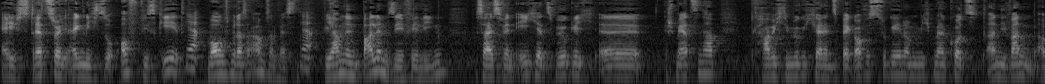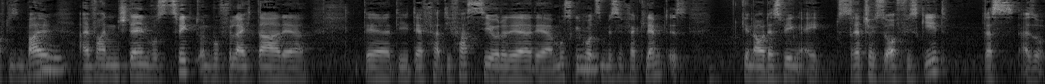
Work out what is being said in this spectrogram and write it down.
ey, stretcht euch eigentlich so oft wie es geht. Ja. Morgens, mittags, abends am besten. Ja. Wir haben den Ball im See hier liegen. Das heißt, wenn ich jetzt wirklich äh, Schmerzen habe, habe ich die Möglichkeit ins Backoffice zu gehen und mich mal kurz an die Wand auf diesen Ball, mhm. einfach an den Stellen, wo es zwickt und wo vielleicht da der, der, die, der, die Faszie oder der, der Muskel kurz mhm. ein bisschen verklemmt ist. Genau deswegen, ey, stretch euch so oft wie es geht. Das, also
